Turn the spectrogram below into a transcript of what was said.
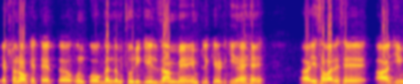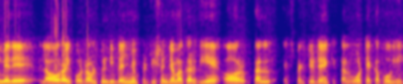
109 के तहत उनको गंदम चोरी के इल्ज़ाम में इम्प्लिकेट किए हैं। इस हवाले से आज ही मैंने Lahore high court, Rawalpindi bench में पिटीशन जमा कर दिए और कल एक्सपेक्टेड है कि कल वो टेकअप होगी।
